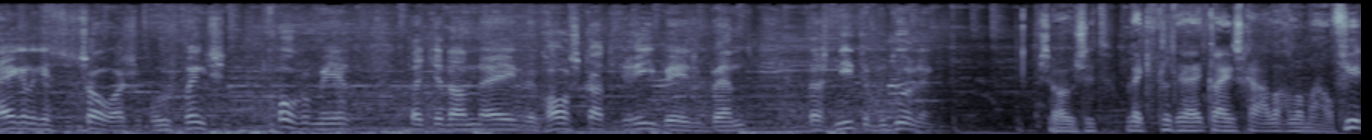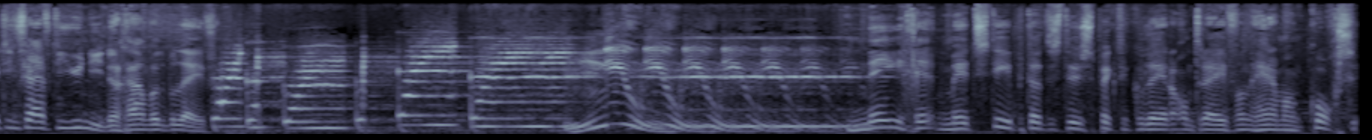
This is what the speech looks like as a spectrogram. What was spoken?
Eigenlijk is het zo, als je voor Springsteen programmeert, dat je dan eigenlijk categorie bezig bent. Dat is niet de bedoeling. Zo is het. Lekker kleinschalig allemaal. 14, 15 juni, dan gaan we het beleven. Nieuw. 9 met stip. Dat is de spectaculaire entree van Herman Kochs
